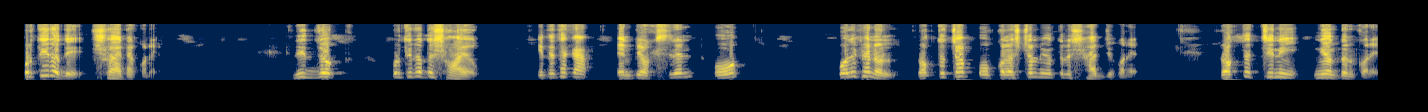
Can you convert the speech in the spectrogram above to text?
প্রতিরোধে সহায়তা করে। হৃদরোগ প্রতিরোধে সহায়ক। এতে থাকা অ্যান্টিঅক্সিডেন্ট ও পলিফেনল রক্তচাপ ও কোলেস্ট্রল নিয়ন্ত্রণে সাহায্য করে। রক্তের চিনি নিয়ন্ত্রণ করে।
